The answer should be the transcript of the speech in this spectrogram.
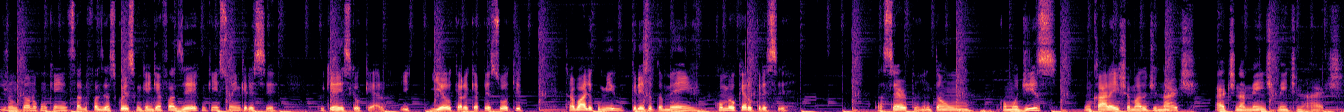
juntando com quem sabe fazer as coisas, com quem quer fazer, com quem sonha em crescer. Porque é isso que eu quero. E, e eu quero que a pessoa que trabalhe comigo cresça também como eu quero crescer. Tá certo? Então, como diz um cara aí chamado de Nart, arte na mente, mente na arte.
